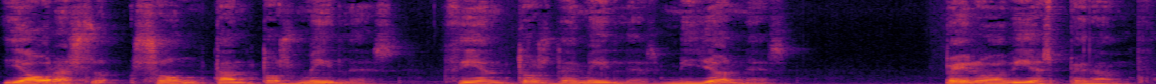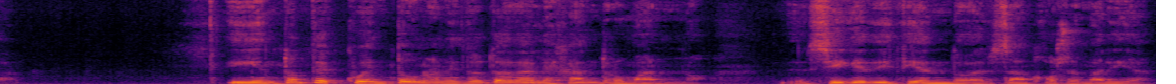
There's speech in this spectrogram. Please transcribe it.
y ahora son tantos miles, cientos de miles, millones, pero había esperanza. Y entonces cuenta una anécdota de Alejandro Magno sigue diciendo el San José María.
